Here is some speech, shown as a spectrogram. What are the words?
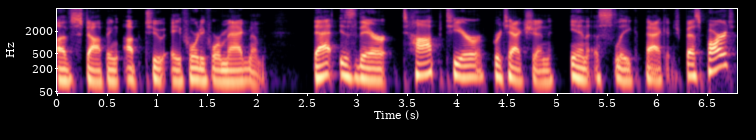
of stopping up to a 44 Magnum. That is their top tier protection in a sleek package. Best part?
